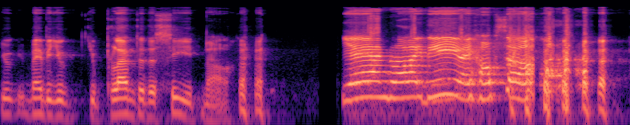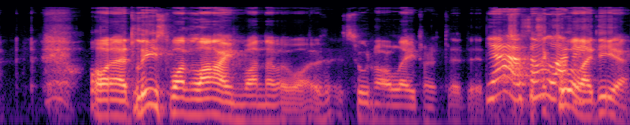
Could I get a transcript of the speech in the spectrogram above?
You maybe you you planted a seed now. yeah, I'm glad I did. I hope so. or at least one line, one uh, sooner or later. It- it- yeah, it's some a cool like idea.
